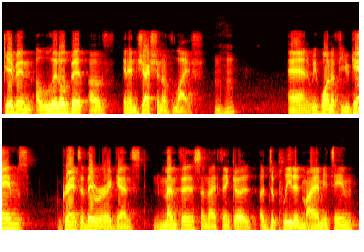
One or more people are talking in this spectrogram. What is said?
given a little bit of an injection of life. Mm-hmm. And we won a few games. Granted, they were against Memphis and I think a, a depleted Miami team,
